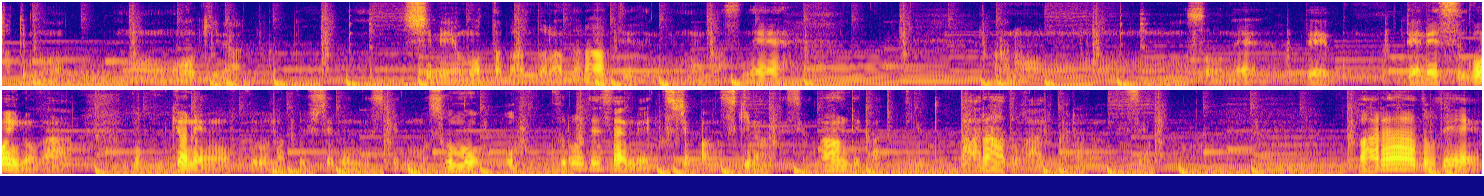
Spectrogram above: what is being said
とても大きな使命を持ったバンドなんだなっていうふうに思いますね。あのー、そうね。ででねすごいのが僕去年おふくろなくしてるんですけどもそのおふくろでさえも x ジャパン好きなんですよ。なんでかっていうとバラードがあるから。バラードで、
